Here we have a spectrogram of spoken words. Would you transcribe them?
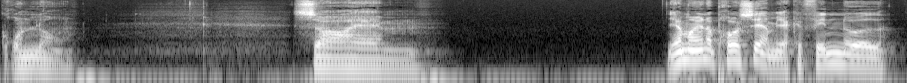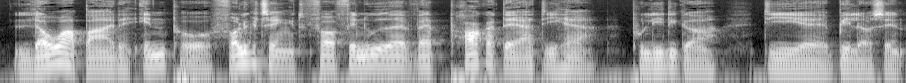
grundloven. Så øh, jeg må ind og prøve at se, om jeg kan finde noget lovarbejde inde på Folketinget, for at finde ud af, hvad pokker det er, de her politikere de øh, bilder os ind.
